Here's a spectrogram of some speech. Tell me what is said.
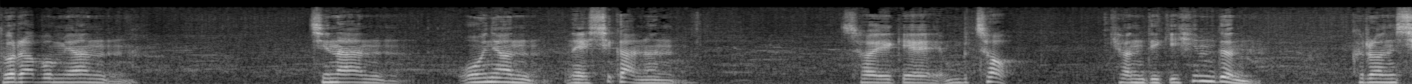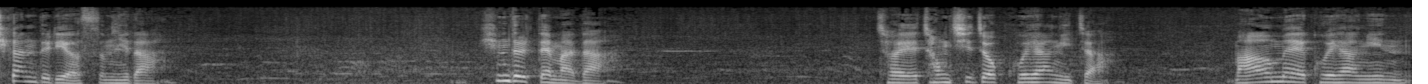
돌아보면 지난 5년의 시간은 저에게 무척 견디기 힘든 그런 시간들이었습니다. 힘들 때마다 저의 정치적 고향이자 마음의 고향인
